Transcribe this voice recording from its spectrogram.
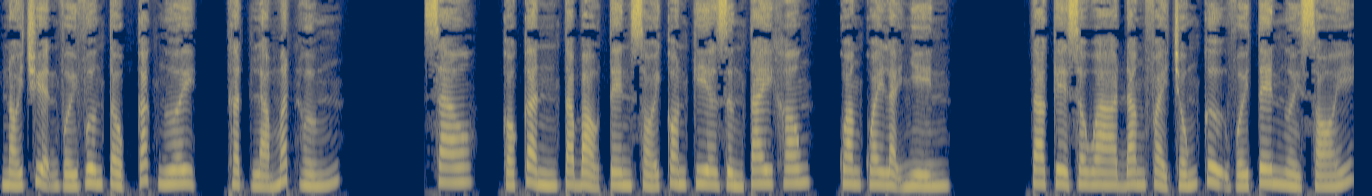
Nói chuyện với vương tộc các ngươi, thật là mất hứng. Sao? Có cần ta bảo tên sói con kia dừng tay không? Quang quay lại nhìn. Takesawa đang phải chống cự với tên người sói.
